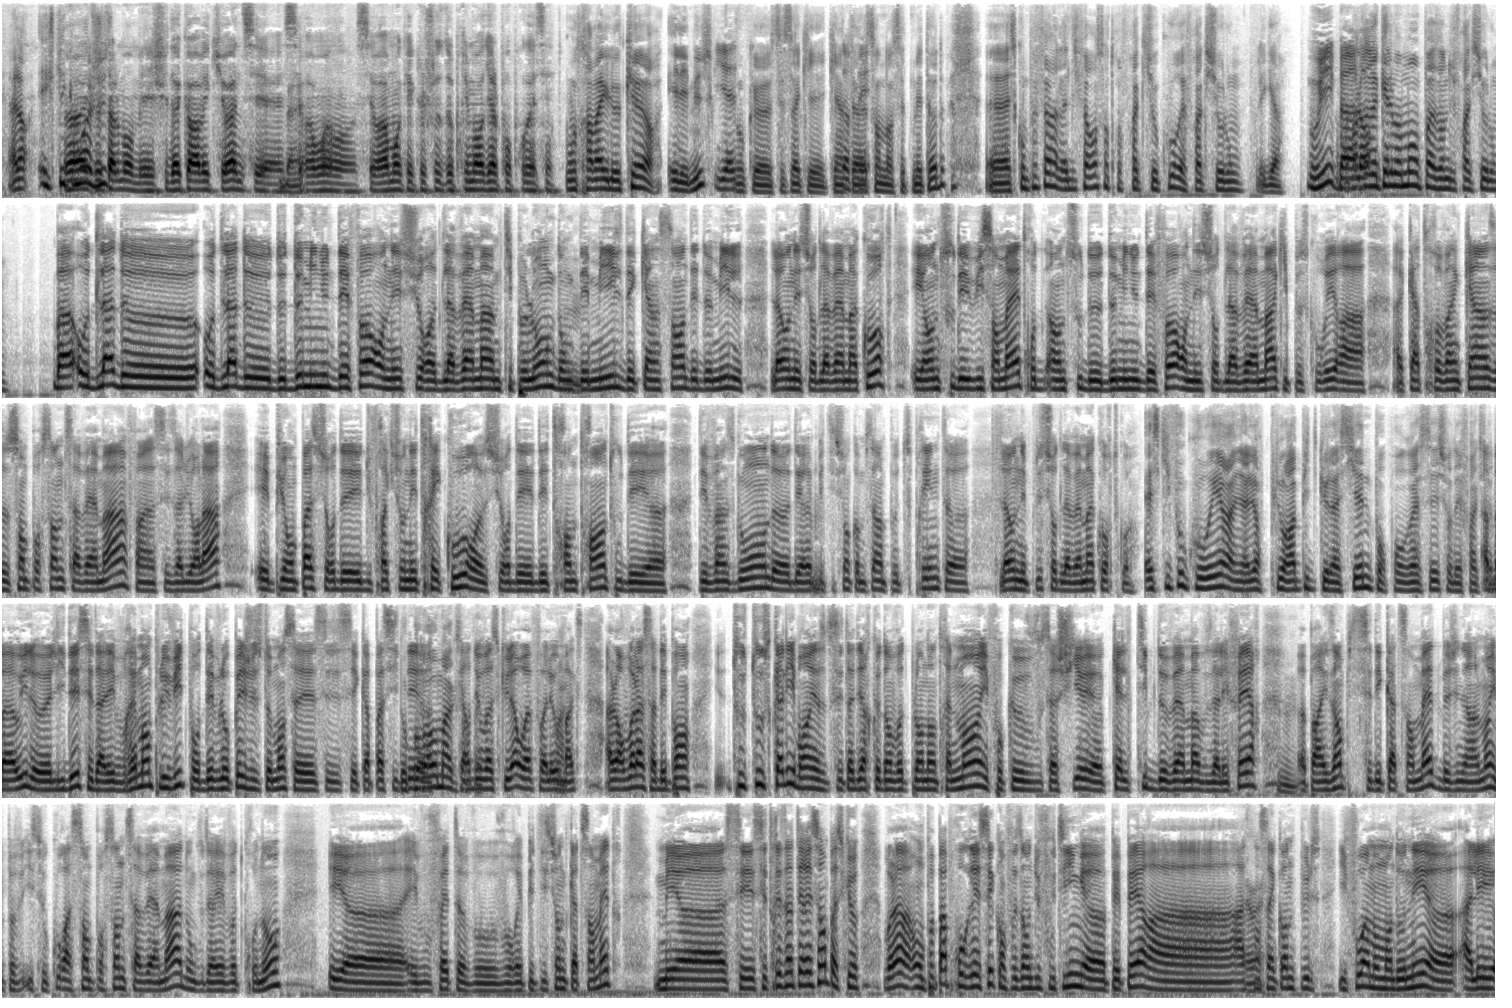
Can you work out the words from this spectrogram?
Alors, explique-moi juste. Totalement, mais je suis d'accord avec Johan, c'est bah. vraiment, vraiment quelque chose de primordial pour progresser. On travaille le cœur et les muscles, donc euh, c'est ça qui est, qui est intéressant dans cette méthode. Euh, est-ce qu'on peut faire la différence entre fractio court et fractio long, les gars? Oui, bah à alors. de quel moment on passe dans du fractio long? Bah, au-delà de, au-delà de, de deux minutes d'effort, on est sur de la VMA un petit peu longue, donc mm. des 1000, des 1500, des 2000. Là, on est sur de la VMA courte. Et en dessous des 800 mètres, en dessous de deux minutes d'effort, on est sur de la VMA qui peut se courir à, à 95, 100% de sa VMA, enfin, ces allures-là. Et puis, on passe sur des, du fractionné très court, sur des, des 30-30 ou des, euh, des 20 secondes, euh, des répétitions comme ça, un peu de sprint. Euh. Là, on est plus sur de la VMA courte, quoi. Est-ce qu'il faut courir à une allure plus rapide que la sienne pour progresser sur des fractions Ah, bah oui, le, l'idée c'est d'aller vraiment plus vite pour développer justement ces, capacités cardiovasculaires. Ouais, faut aller au max. Alors voilà, ça dépend. Tout, tout se calibre. Hein. C'est-à-dire que dans votre plan d'entraînement, il faut que vous sachiez euh, quel type de VMA vous allez faire. Hmm. Euh, par exemple, si c'est des 400 mètres, ben, généralement, ils, peuvent, ils se courent à 100% de sa VMA. Donc vous avez votre chrono et, euh, et vous faites vos, vos, répétitions de 400 mètres. Mais euh, c'est très intéressant parce que voilà, on peut pas progresser qu'en faisant du footing euh, pépère à, à 150 eh pulses. Il faut à un moment donné aller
